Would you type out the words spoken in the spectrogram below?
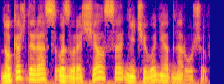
но каждый раз возвращался, ничего не обнаружив.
